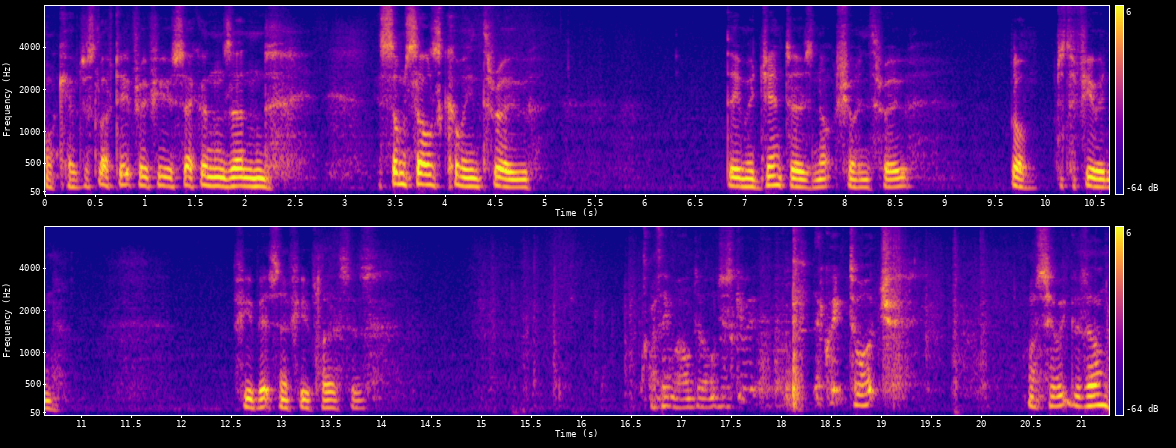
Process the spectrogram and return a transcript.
Okay, I've just left it for a few seconds and some cells coming through. The magenta is not showing through. Well, just a few in a few bits in a few places. I think what I'll do, I'll just give it a quick touch. I'll see what goes on.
